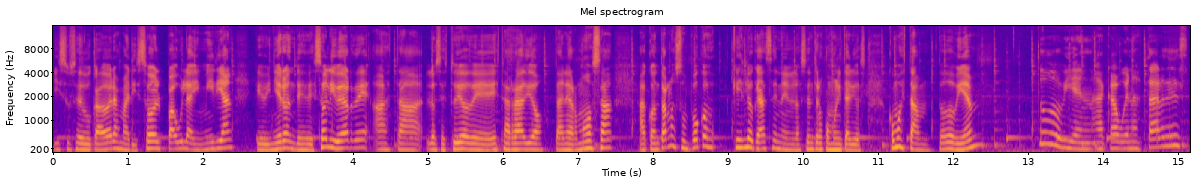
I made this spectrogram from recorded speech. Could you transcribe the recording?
y sus educadoras Marisol, Paula y Miriam, que vinieron desde Soliverde hasta los estudios de esta radio tan hermosa a contarnos un poco qué es lo que hacen en los centros comunitarios. ¿Cómo están? ¿Todo bien? Todo bien, acá buenas tardes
